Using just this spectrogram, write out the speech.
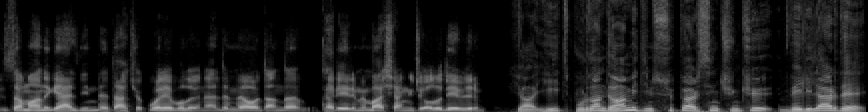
zamanı geldiğinde daha çok voleybola yöneldim ve oradan da kariyerimin başlangıcı oldu diyebilirim. Ya Yiğit buradan devam edeyim süpersin çünkü veliler de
